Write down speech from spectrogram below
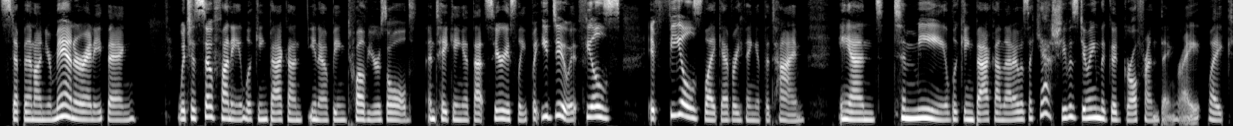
step in on your man or anything, which is so funny looking back on, you know, being 12 years old and taking it that seriously. But you do. It feels it feels like everything at the time. And to me, looking back on that, I was like, yeah, she was doing the good girlfriend thing, right? Like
